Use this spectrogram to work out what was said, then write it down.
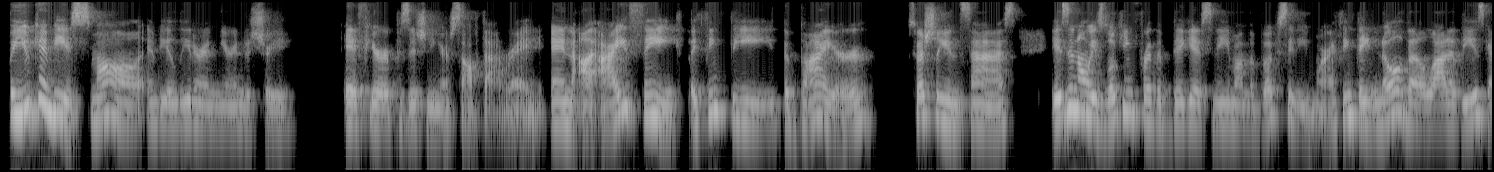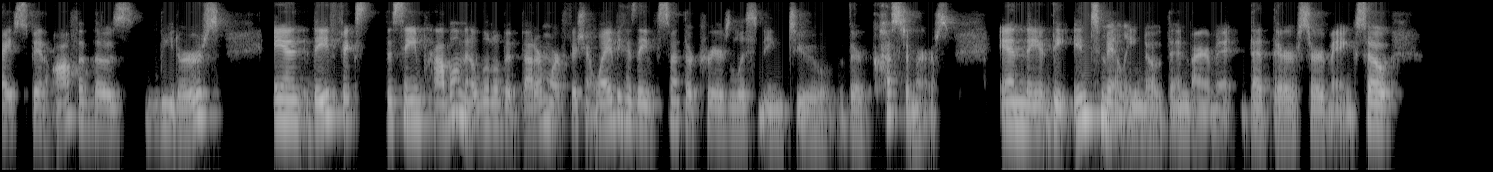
but you can be small and be a leader in your industry if you're positioning yourself that way and I, I think i think the the buyer especially in saas isn't always looking for the biggest name on the books anymore. I think they know that a lot of these guys spin off of those leaders and they fix the same problem in a little bit better, more efficient way because they've spent their careers listening to their customers and they they intimately know the environment that they're serving. So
